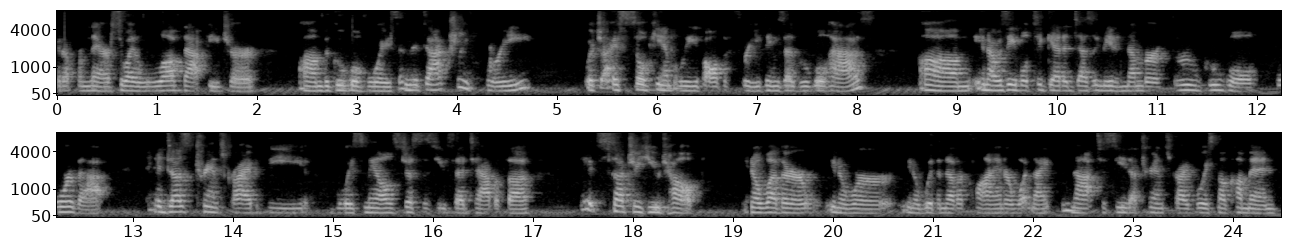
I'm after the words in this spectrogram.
it up from there. So I love that feature um, the Google Voice, and it's actually free, which I still can't believe all the free things that Google has. Um, and I was able to get a designated number through Google for that. And it does transcribe the voicemails, just as you said, Tabitha. It's such a huge help, you know, whether, you know, we're, you know, with another client or whatnot, not to see that transcribed voicemail come in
